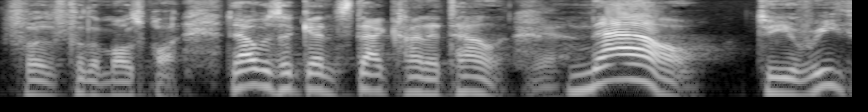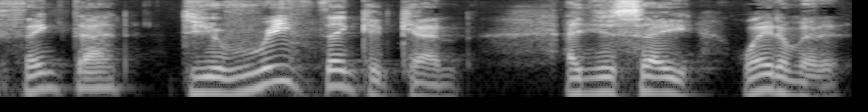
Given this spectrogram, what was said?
For for the most part, that was against that kind of talent. Yeah. Now, do you rethink that? Do you rethink it, Ken? And you say, "Wait a minute,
